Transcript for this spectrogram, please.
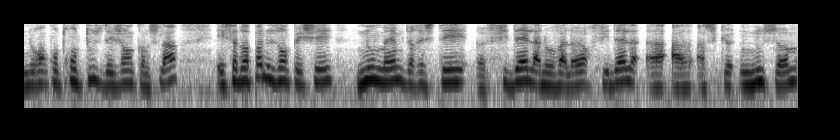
nous rencontrons tous des gens comme cela et ça ne doit pas nous empêcher nous-mêmes de rester fidèles à nos valeurs, fidèles à ce que nous sommes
